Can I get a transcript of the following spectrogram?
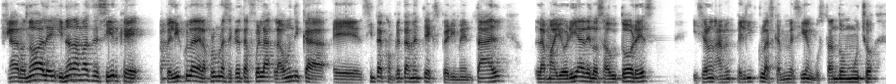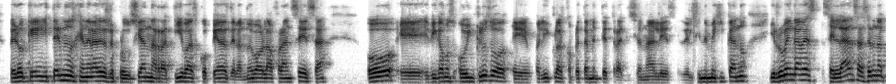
claro, no, Ale, y nada más decir que la película de la Fórmula Secreta fue la, única eh, cinta completamente experimental. La mayoría de los autores hicieron a mí películas que a mí me siguen gustando mucho, pero que en términos generales reproducían narrativas copiadas de la nueva ola francesa o eh, digamos, o incluso eh, películas completamente tradicionales del cine mexicano. Y Rubén Gámez se lanza a hacer una,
